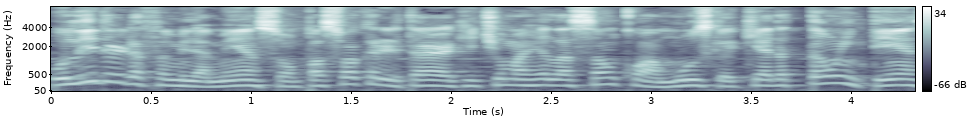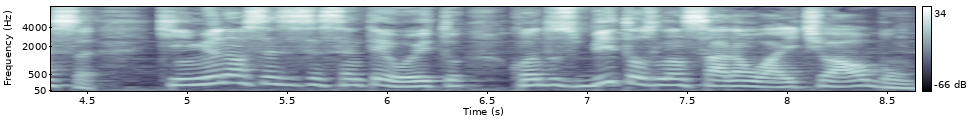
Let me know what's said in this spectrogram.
O líder da família Manson passou a acreditar que tinha uma relação com a música que era tão intensa que em 1968, quando os Beatles lançaram o White Album,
